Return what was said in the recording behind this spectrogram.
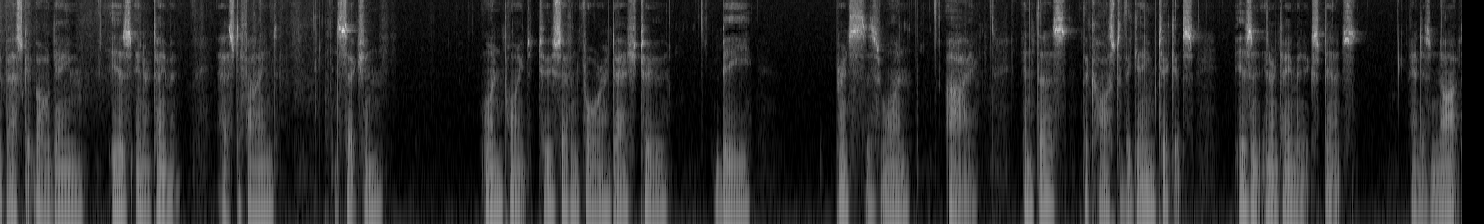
The basketball game is entertainment as defined in section 1.274-2 B parenthesis 1 I and thus the cost of the game tickets is an entertainment expense and is not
